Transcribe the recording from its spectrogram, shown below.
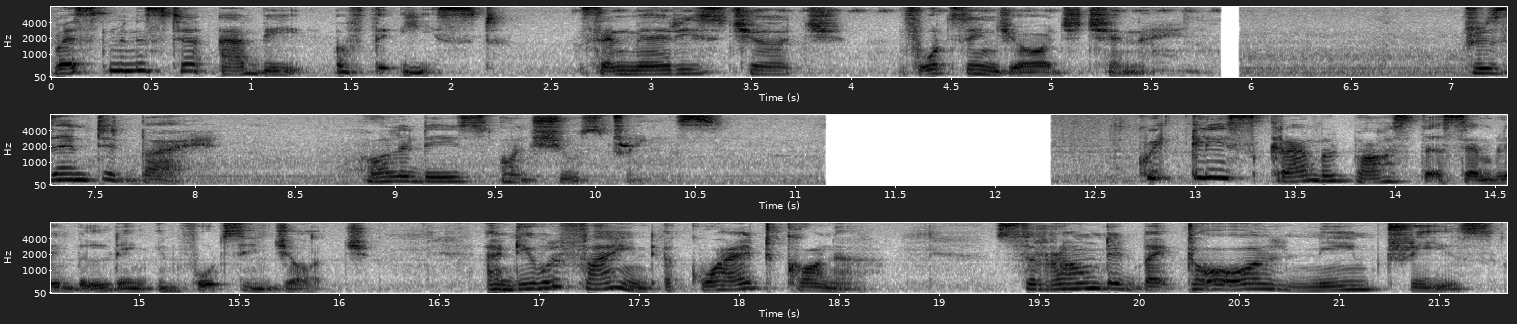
Westminster Abbey of the East, St. Mary's Church, Fort St. George, Chennai. Presented by Holidays on Shoestrings. Quickly scramble past the assembly building in Fort St. George, and you will find a quiet corner surrounded by tall neem trees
